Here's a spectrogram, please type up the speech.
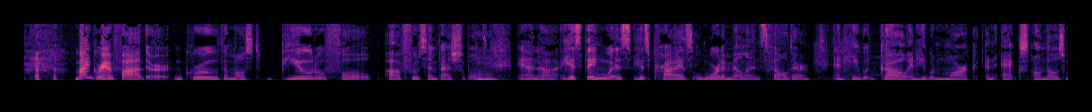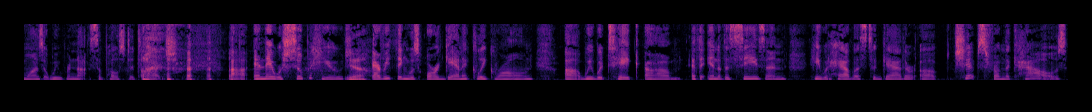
My grandfather grew the most beautiful uh, fruits and vegetables. And uh, his thing was his prize watermelons, Felder. And he would go and he would mark an X on those ones that we were not supposed to touch. uh, and they were super huge. Yeah. Everything was organically grown. Uh, we would take, um, at the end of the season, he would have us to gather up chips from the cows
